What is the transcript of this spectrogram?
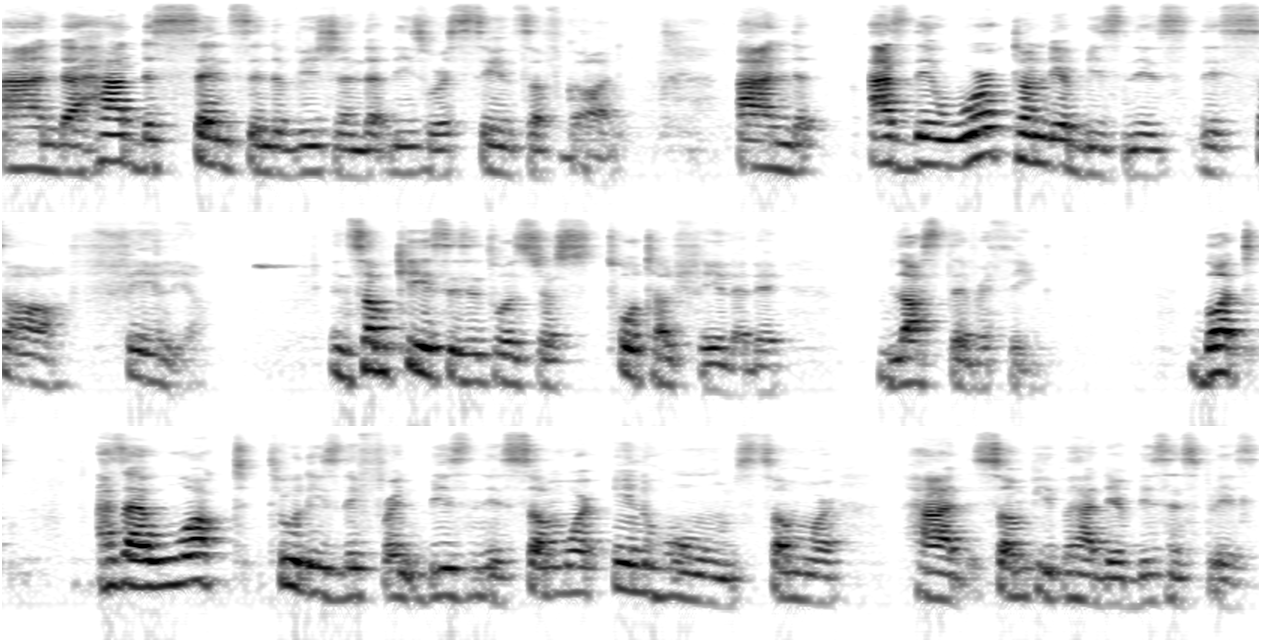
and I had the sense in the vision that these were saints of God. And as they worked on their business, they saw failure. In some cases, it was just total failure. They lost everything. But as I walked through these different business, some were in homes, some were had, some people had their business place.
